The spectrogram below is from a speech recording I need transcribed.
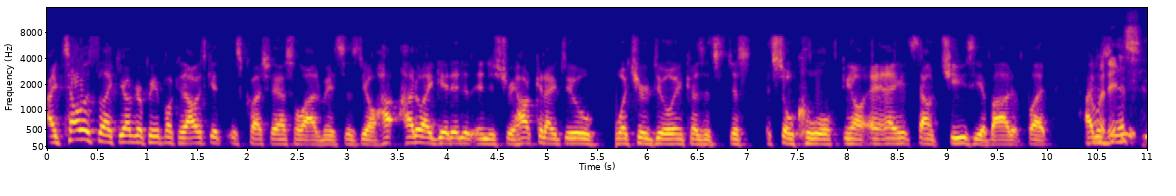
I tell us like younger people because I always get this question asked a lot of me. It says, you know, how, how do I get into the industry? How can I do what you're doing? Because it's just it's so cool, you know. And I sound cheesy about it, but I oh, just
